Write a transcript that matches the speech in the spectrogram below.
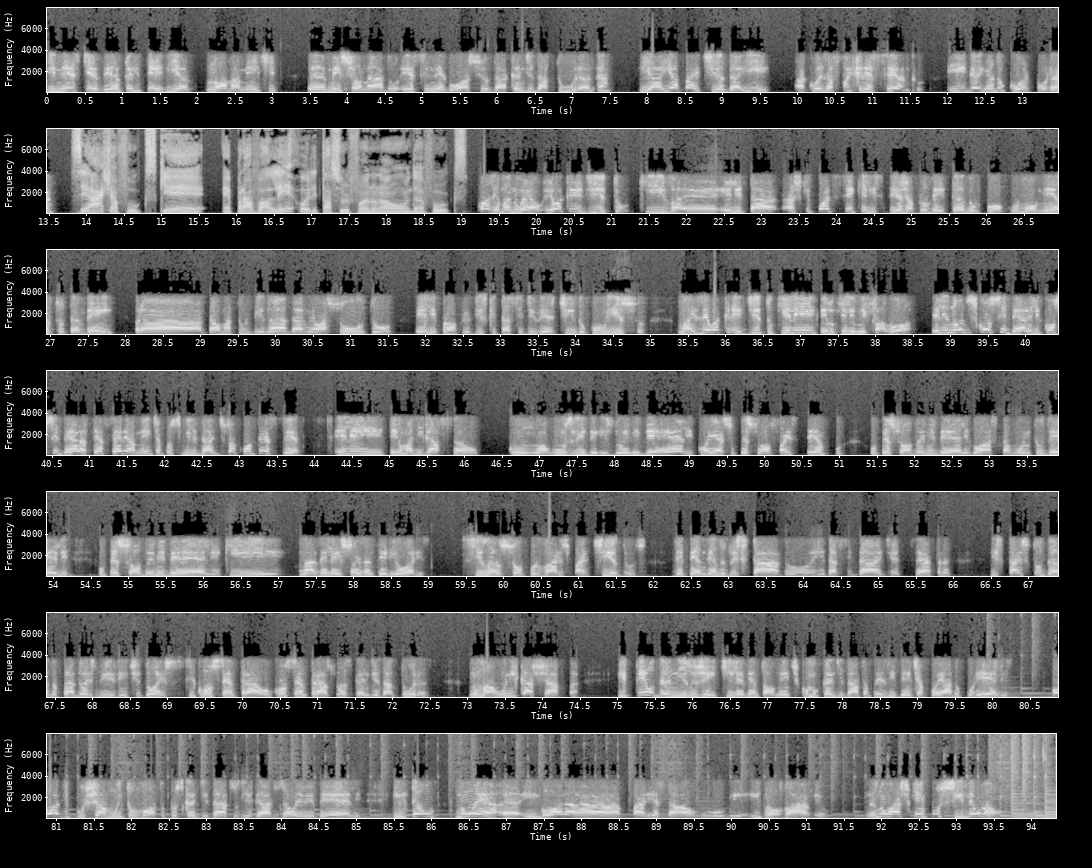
e neste evento ele teria novamente é, mencionado esse negócio da candidatura, né? E aí, a partir daí, a coisa foi crescendo e ganhando corpo, né? Você acha, Fux, que é, é para valer ou ele está surfando na onda, Fux? Olha, Manuel, eu acredito que é, ele está. Acho que pode ser que ele esteja aproveitando um pouco o momento também para dar uma turbinada no assunto, ele próprio diz que está se divertindo com isso, mas eu acredito que ele, pelo que ele me falou, ele não desconsidera, ele considera até seriamente a possibilidade disso acontecer. Ele tem uma ligação com alguns líderes do MBL, conhece o pessoal faz tempo, o pessoal do MBL gosta muito dele, o pessoal do MBL que nas eleições anteriores se lançou por vários partidos, dependendo do estado e da cidade, etc., está estudando para 2022 se concentrar ou concentrar suas candidaturas numa única chapa. E ter o Danilo Gentili, eventualmente, como candidato a presidente apoiado por eles, pode puxar muito voto para os candidatos ligados ao MBL. Então, não é, é, embora pareça algo improvável, eu não acho que é impossível, não.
